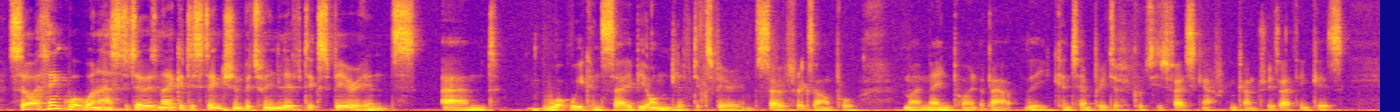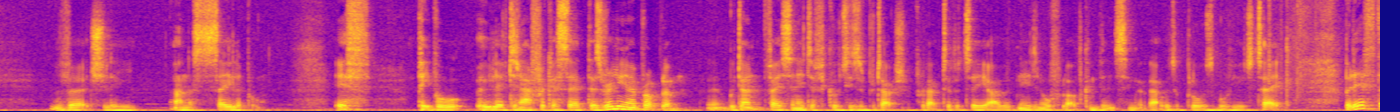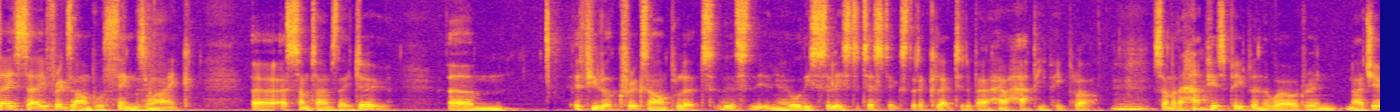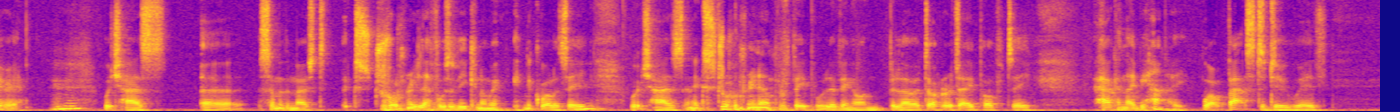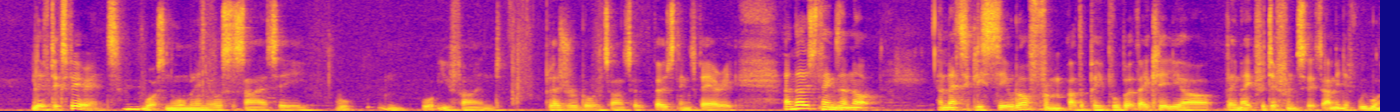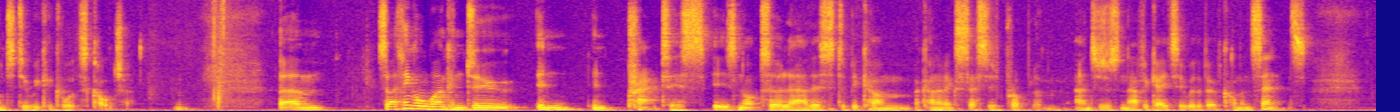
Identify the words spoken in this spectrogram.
So I think what one has to do is make a distinction between lived experience and what we can say beyond lived experience. So, for example, my main point about the contemporary difficulties facing African countries, I think, is virtually unassailable. If people who lived in Africa said, There's really no problem, we don't face any difficulties of production productivity. I would need an awful lot of convincing that that was a plausible view to take. But if they say, for example, things like, uh, as sometimes they do, um, if you look, for example, at this, you know, all these silly statistics that are collected about how happy people are, mm-hmm. some of the happiest people in the world are in Nigeria, mm-hmm. which has uh, some of the most extraordinary levels of economic inequality, mm. which has an extraordinary number of people living on below a dollar a day poverty. How can they be happy? Well, that's to do with lived experience. Mm. What's normal in your society, what you find pleasurable, and so on. So those things vary. And those things are not hermetically sealed off from other people, but they clearly are, they make for differences. I mean, if we wanted to, we could call this culture. Um, So I think all one can do in in practice is not to allow this to become a kind of excessive problem and to just navigate it with a bit of common sense.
